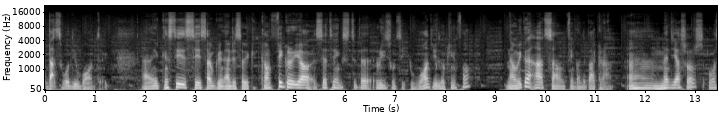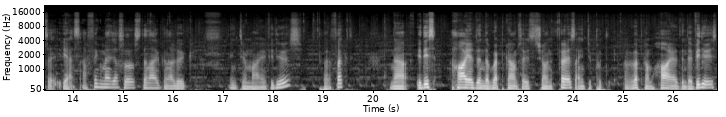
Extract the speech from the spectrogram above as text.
That's what you want. And you can still see some green edges so you can configure your settings to the results you want you're looking for. Now we're gonna add something on the background. Uh, media source was it? Yes i think media source then i'm gonna look into my videos. Perfect now it is higher than the webcam so it's shown first. I need to put a webcam higher than the video is.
